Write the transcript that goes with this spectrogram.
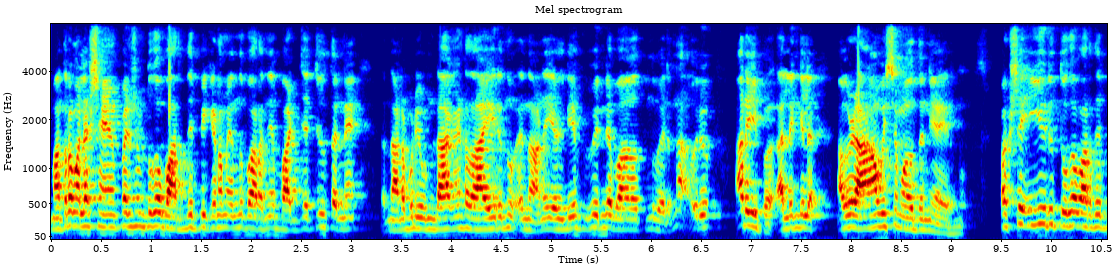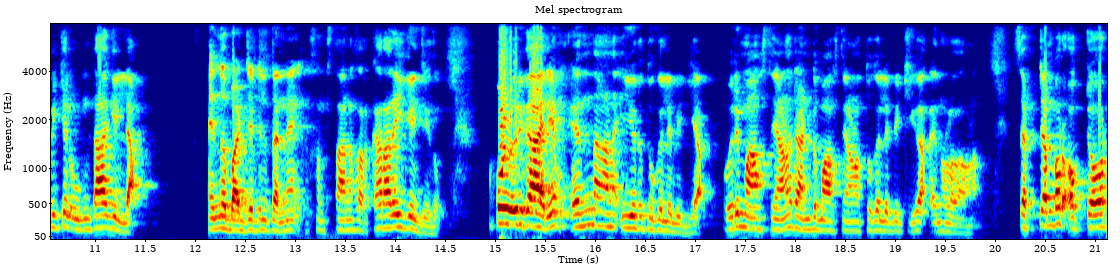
മാത്രമല്ല ക്ഷേമ പെൻഷൻ തുക വർദ്ധിപ്പിക്കണം എന്ന് പറഞ്ഞ് ബഡ്ജറ്റിൽ തന്നെ നടപടി ഉണ്ടാകേണ്ടതായിരുന്നു എന്നാണ് എൽ ഡി എഫിന്റെ ഭാഗത്തുനിന്ന് വരുന്ന ഒരു അറിയിപ്പ്. അല്ലെങ്കിൽ അവരുടെ ആവശ്യം അത് തന്നെയായിരുന്നു. പക്ഷേ ഈ ഒരു തുക വർദ്ധിപ്പിക്കൽ ഉണ്ടാകില്ല എന്ന് ബഡ്ജറ്റിൽ തന്നെ സംസ്ഥാന സർക്കാർ അറിയിക്കുകയും ചെയ്തു. അപ്പോൾ ഒരു കാര്യം എന്നാണ് ഈ ഒരു തുക ലഭിക്കുക? ഒരു മാസത്തിനാണോ രണ്ട് മാസത്തിനാണോ തുക ലഭിക്കുക എന്നുള്ളതാണ്. സെപ്റ്റംബർ ഒക്ടോബർ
